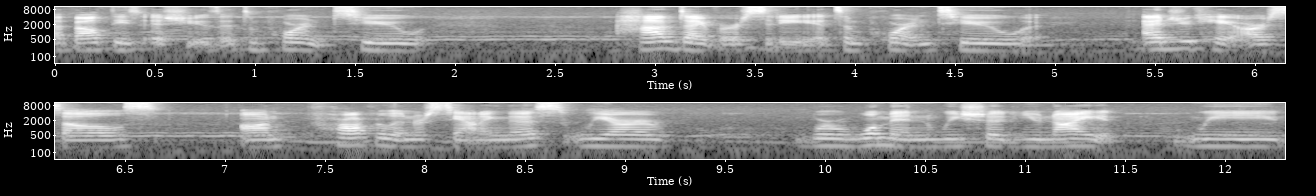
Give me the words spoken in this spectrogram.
about these issues. It's important to have diversity. It's important to educate ourselves on properly understanding this. We are we're women. We should unite. We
